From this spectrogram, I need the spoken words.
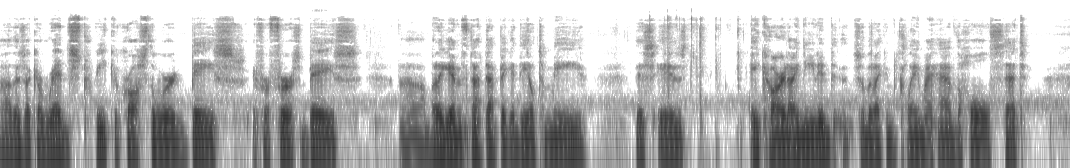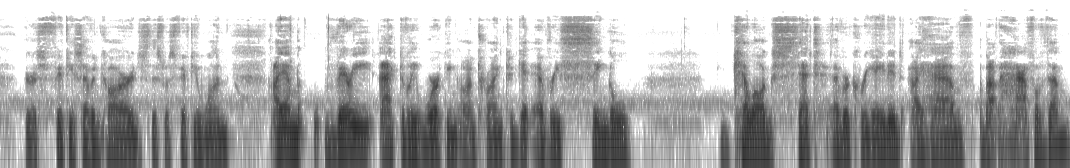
Uh, there's like a red streak across the word base for first base. Uh, but again, it's not that big a deal to me. This is a card I needed so that I could claim I have the whole set. There's 57 cards. This was 51. I am very actively working on trying to get every single Kellogg set ever created. I have about half of them,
